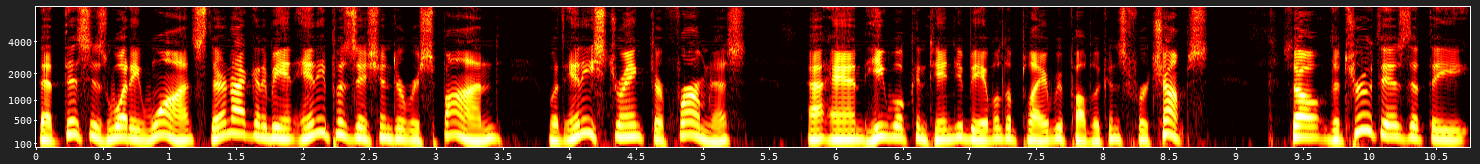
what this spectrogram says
that this is what he wants, they're not going to be in any position to respond with any strength or firmness, uh, and he will continue to be able to play Republicans for chumps. So the truth is that the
